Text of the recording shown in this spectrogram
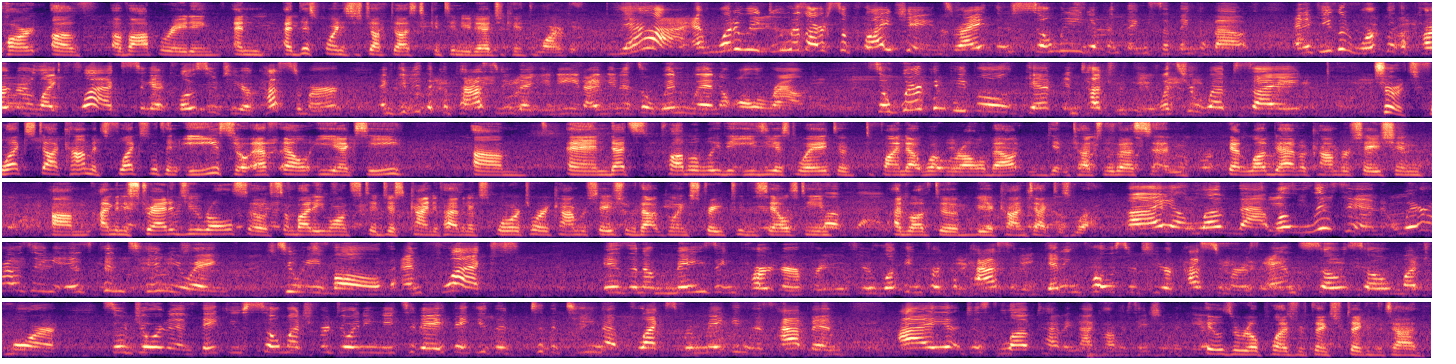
part of, of operating. And at this point, it's just up to us to continue to educate the market. Yeah, and what do we do with our supply chains, right? There's so many different things to think about. And if you can work with a partner like Flexe to get closer to your customer and give you the capacity that you need, I mean, it's a win win all around. So, where can people get in touch with you? What's your website? Sure, it's flexe.com. It's flex with an E, so F L E X E. Um, and that's probably the easiest way to, to, find out what we're all about and get in touch with us. And I'd love to have a conversation. Um, I'm in a strategy role, so if somebody wants to just kind of have an exploratory conversation without going straight to the sales team, love I'd love to be a contact as well. I love that. Well, listen, warehousing is continuing to evolve, and Flexe is an amazing partner for you if you're looking for capacity, getting closer to your customers, and so, so much more. So, Jordan, thank you so much for joining me today. Thank you to the team at Flexe for making this happen. I just loved having that conversation with you. It was a real pleasure. Thanks for taking the time.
